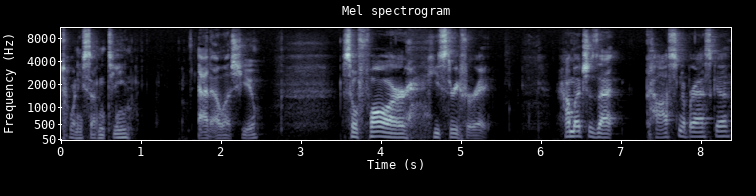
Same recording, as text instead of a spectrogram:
2017 at LSU. So far, he's three for eight. How much does that cost Nebraska?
